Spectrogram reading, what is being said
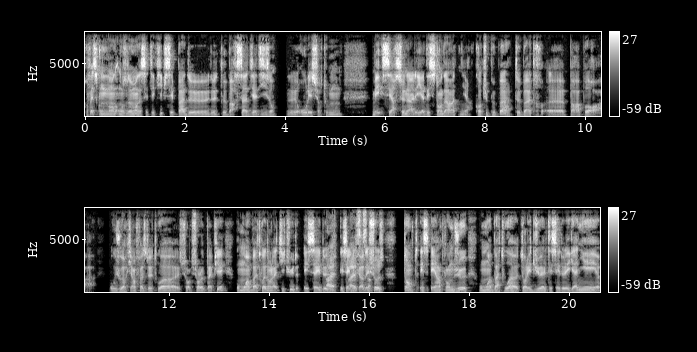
En fait, ce qu'on demande, on se demande à cette équipe, c'est pas de, de, de Barça d'il y a dix ans, de rouler sur tout le monde. Mais c'est Arsenal et il y a des standards à tenir. Quand tu peux pas te battre euh, par rapport à, au joueur qui est en face de toi euh, sur, sur le papier, au moins bats-toi dans l'attitude, essaye de, essaye de faire des choses, tente et, un plan de jeu, au moins bats-toi euh, dans les duels, t'essayes de les gagner, euh,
